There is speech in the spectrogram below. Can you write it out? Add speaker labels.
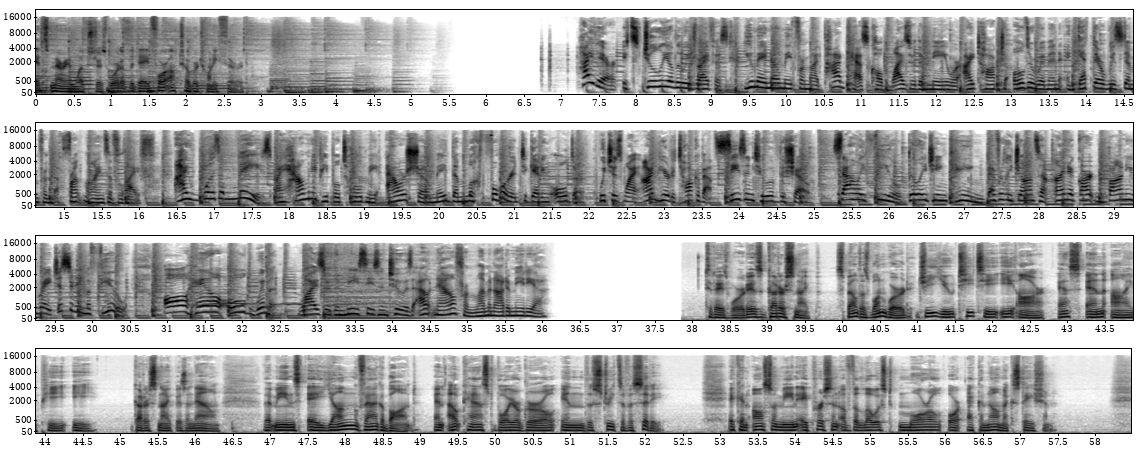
Speaker 1: It's Merriam Webster's Word of the Day for October 23rd.
Speaker 2: Hi there, it's Julia Louis Dreyfus. You may know me from my podcast called Wiser Than Me, where I talk to older women and get their wisdom from the front lines of life. I was amazed by how many people told me our show made them look forward to getting older, which is why I'm here to talk about season two of the show. Sally Field, Billie Jean King, Beverly Johnson, Ina Garten, Bonnie Raitt, just to name a few. All hail old women. Wiser Than Me season two is out now from Lemonada Media.
Speaker 1: Today's word is gutter snipe, spelled as one word G U T T E R S N I P E. Gutter snipe is a noun that means a young vagabond, an outcast boy or girl in the streets of a city. It can also mean a person of the lowest moral or economic station.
